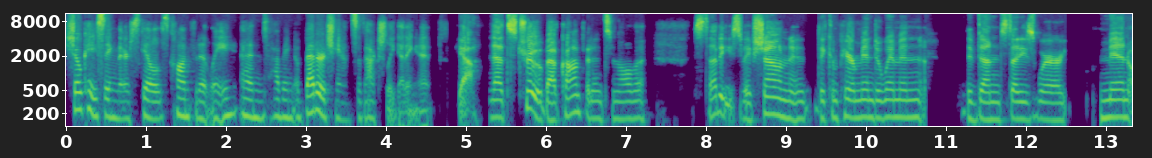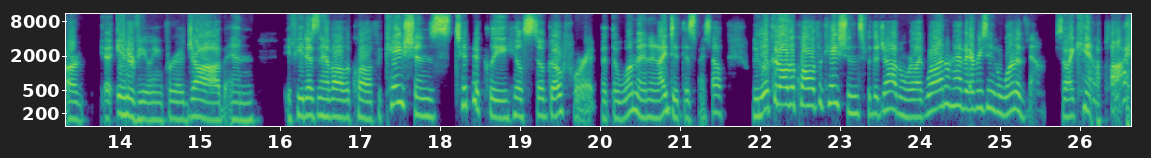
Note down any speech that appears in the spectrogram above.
showcasing their skills confidently and having a better chance of actually getting it. Yeah, that's true about confidence and all the studies they've shown. Uh, they compare men to women. They've done studies where men are uh, interviewing for a job and if he doesn't have all the qualifications, typically he'll still go for it. But the woman, and I did this myself, we look at all the qualifications for the job and we're like, well, I don't have every single one of them, so I can't apply.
